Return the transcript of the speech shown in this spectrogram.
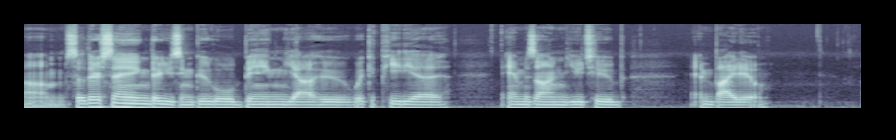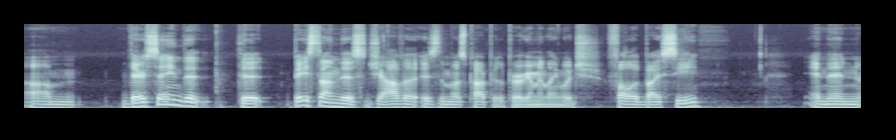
Um, so they're saying they're using Google, Bing, Yahoo, Wikipedia, Amazon, YouTube, and Baidu. Um, they're saying that that based on this, Java is the most popular programming language, followed by C, and then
